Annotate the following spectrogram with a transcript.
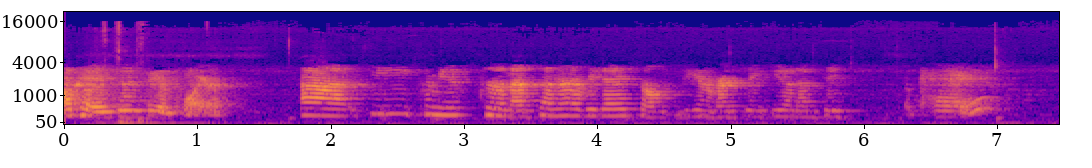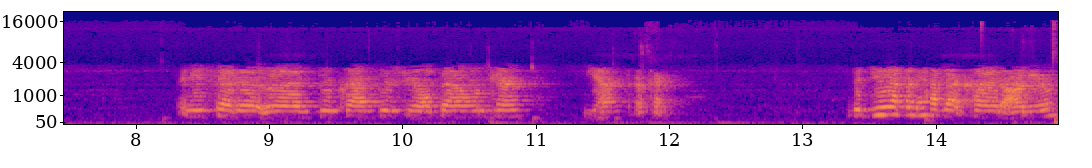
Okay, who's the employer? Uh, he commutes to the med center every day, so the university, UNMC. Okay. And you said it was Blue Cross Blue Shield dental insurance? Yes. Okay. Did you happen to have that card on you?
